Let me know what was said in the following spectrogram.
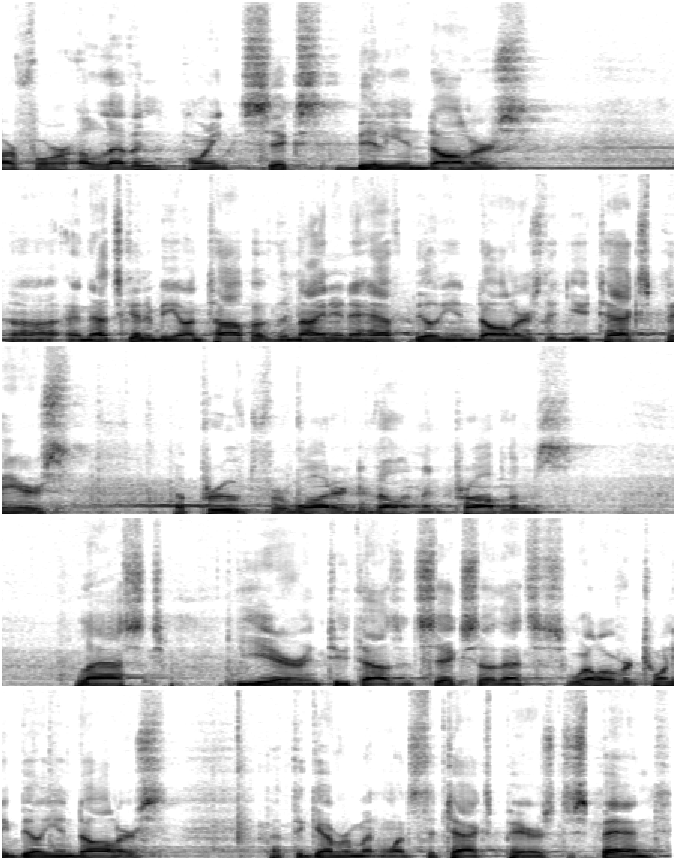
are for $11.6 billion. Uh, and that's going to be on top of the $9.5 billion that you taxpayers approved for water development problems last year in 2006, so that's well over $20 billion that the government wants the taxpayers to spend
